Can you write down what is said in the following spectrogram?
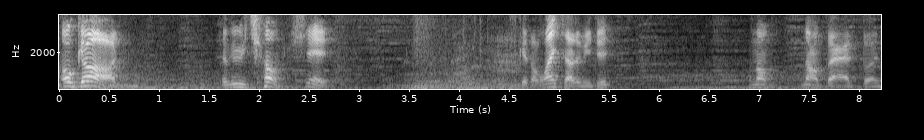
Oh god! Let me jump. Shit. Let's get the lights out of me, dude. Not, not bad, but...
